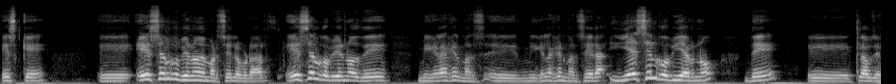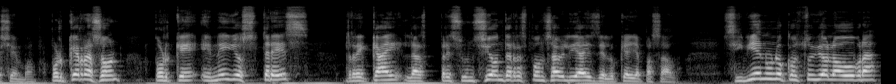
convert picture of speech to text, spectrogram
es que eh, es el gobierno de Marcelo Ebrard, es el gobierno de Miguel Ángel, eh, Miguel Ángel Mancera y es el gobierno de eh, Claudia Sheinbaum. ¿Por qué razón? Porque en ellos tres recae la presunción de responsabilidades de lo que haya pasado. Si bien uno construyó la obra,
